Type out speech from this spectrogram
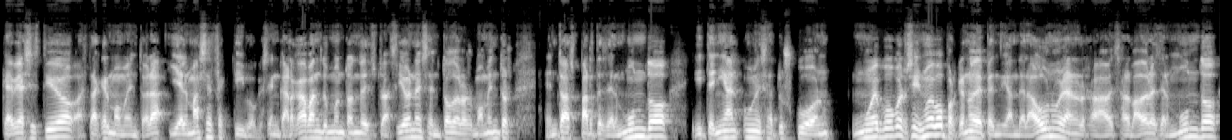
que había existido hasta aquel momento. Era, y el más efectivo, que se encargaban de un montón de situaciones en todos los momentos, en todas partes del mundo, y tenían un status quo nuevo, bueno, sí, nuevo, porque no dependían de la ONU, eran los salvadores del mundo,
